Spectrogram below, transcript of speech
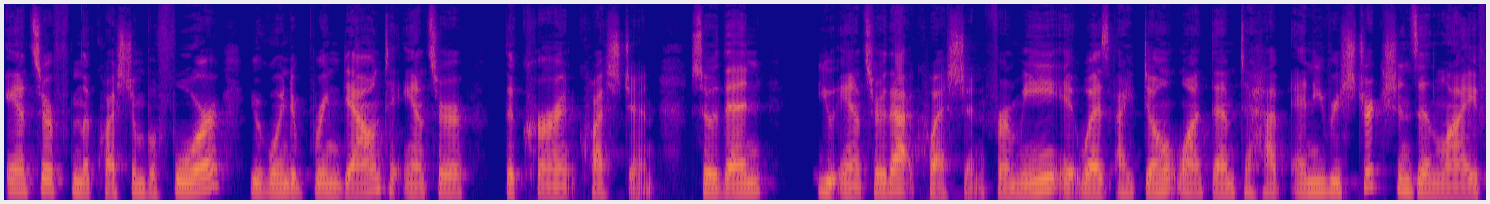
answer from the question before, you're going to bring down to answer the current question. So then you answer that question. For me, it was I don't want them to have any restrictions in life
